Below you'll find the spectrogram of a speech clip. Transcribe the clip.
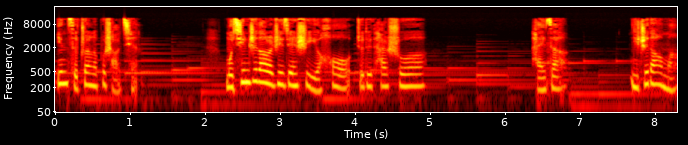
因此赚了不少钱。母亲知道了这件事以后，就对他说：“孩子，你知道吗？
